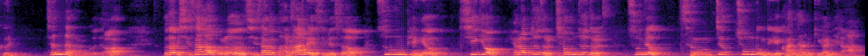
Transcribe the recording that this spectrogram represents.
그걸 전달하는 거죠. 그 다음 시상하고는 시상을 바로 아래 있으면서 수분 평형, 식욕, 혈압 조절, 체온 조절, 수면, 성적 충동 등에 관여하는 기관이다.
